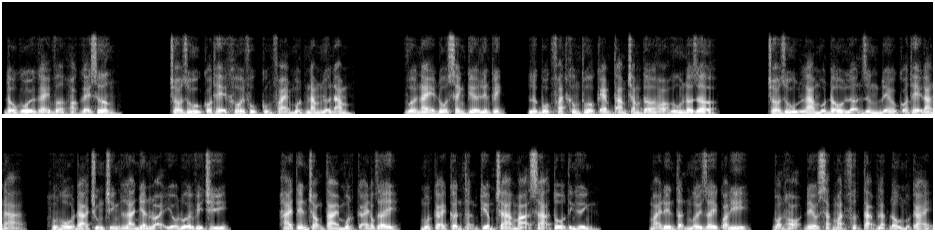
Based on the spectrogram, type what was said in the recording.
đầu gối gãy vỡ hoặc gãy xương cho dù có thể khôi phục cũng phải một năm nửa năm. Vừa nay đỗ xanh kia liên kích, lực buộc phát không thua kém tám trăm tờ giờ. cho dù là một đầu lợn rừng đều có thể đá ngã, huống hồ đá chúng chính là nhân loại yếu đuối vị trí. Hai tên trọng tài một cái đọc dây, một cái cẩn thận kiểm tra mạ xạ tổ tình hình. Mãi đến tận mười giây qua đi, bọn họ đều sắc mặt phức tạp lắc đầu một cái.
